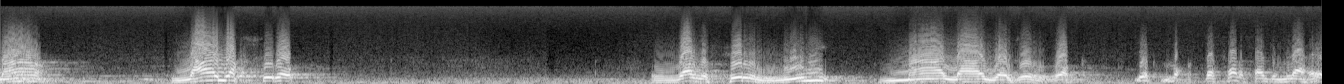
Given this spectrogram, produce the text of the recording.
ماں لا یکسرو وغ پھر لی ماں لا یزر ایک مختصر سا جملہ ہے.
